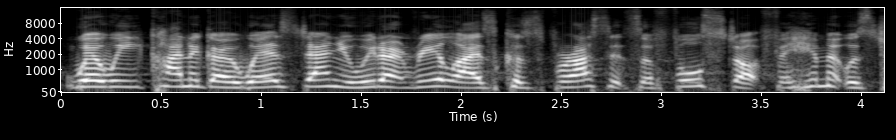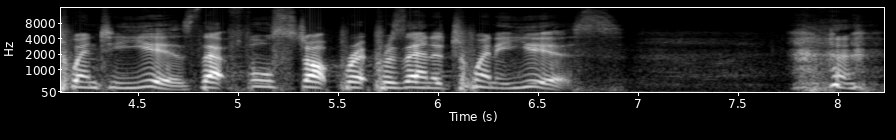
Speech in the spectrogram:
where we kind of go, Where's Daniel? We don't realize because for us it's a full stop. For him it was 20 years. That full stop represented 20 years.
